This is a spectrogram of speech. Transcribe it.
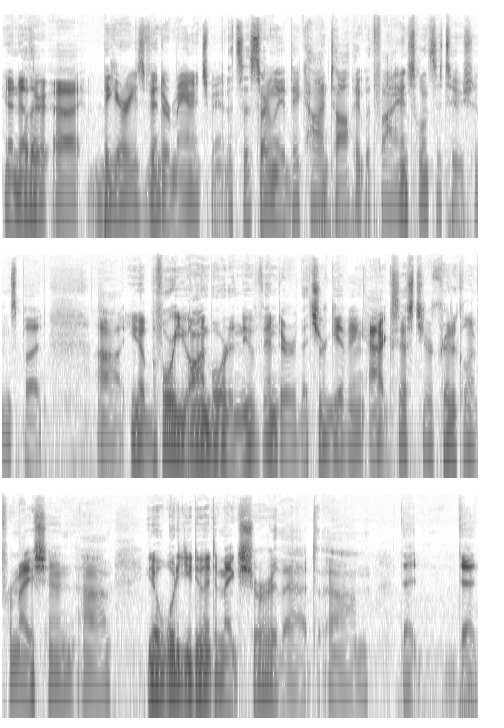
You know, another uh, big area is vendor management. That's a, certainly a big hot topic with financial institutions, but uh, you know, before you onboard a new vendor that you're giving access to your critical information, uh, you know, what are you doing to make sure that um, that that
